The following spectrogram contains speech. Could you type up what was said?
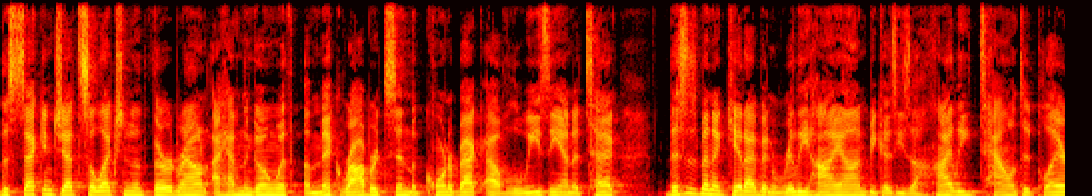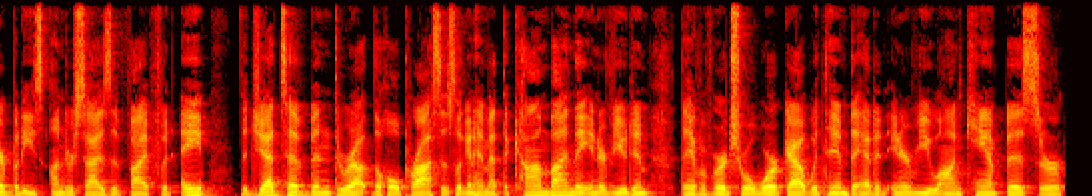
The second Jet selection in the third round, I have them going with Amik Robertson, the cornerback out of Louisiana Tech. This has been a kid I've been really high on because he's a highly talented player, but he's undersized at five foot eight. The Jets have been throughout the whole process looking at him at the combine. They interviewed him. They have a virtual workout with him. They had an interview on campus or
